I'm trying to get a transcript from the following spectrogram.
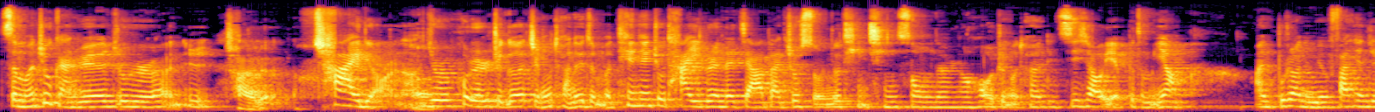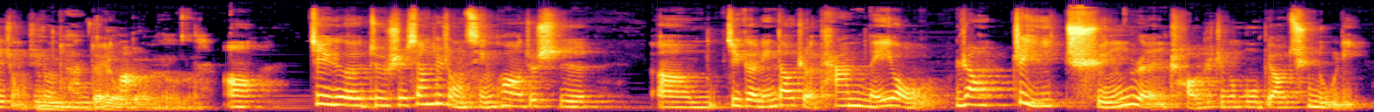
怎么就感觉就是差一点。差一点儿呢？嗯就是或者是整个整个团队怎么天天就他一个人在加班，就所有人都挺轻松的，然后整个团队绩效也不怎么样啊？你不知道你有没有发现这种这种团队哈？嗯有的有的，嗯，这个就是像这种情况，就是嗯，这个领导者他没有让这一群人朝着这个目标去努力，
